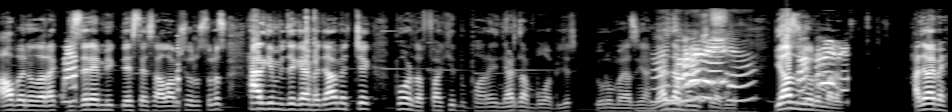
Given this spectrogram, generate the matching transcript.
abone olarak bizlere en büyük desteği sağlamış olursunuz. Her gün video gelmeye devam edecek. Bu arada fakir bu parayı nereden bulabilir? Yoruma yazın yani. Nereden bulmuş olabilir? Yazın yorumlara. Hadi bay bay.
